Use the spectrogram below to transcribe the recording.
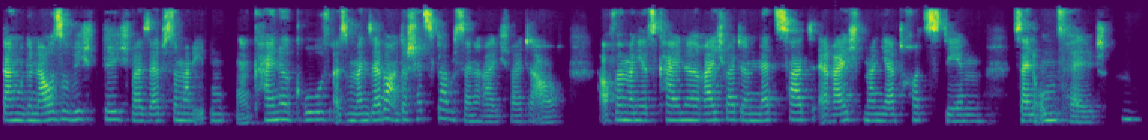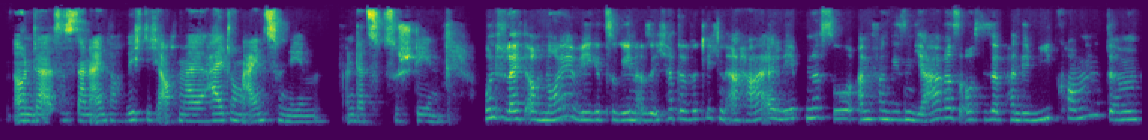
dann genauso wichtig, weil selbst wenn man eben keine groß, also man selber unterschätzt, glaube ich, seine Reichweite auch. Auch wenn man jetzt keine Reichweite im Netz hat, erreicht man ja trotzdem sein Umfeld. Mhm. Und da ist es dann einfach wichtig, auch mal Haltung einzunehmen und dazu zu stehen. Und vielleicht auch neue Wege zu gehen. Also ich hatte wirklich ein Aha-Erlebnis so Anfang diesen Jahres aus dieser Pandemie kommend. Ähm,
